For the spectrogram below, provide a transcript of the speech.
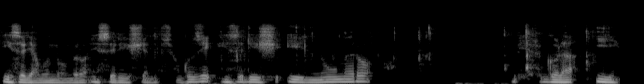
inseriamo un numero, inserisci, diciamo così, inserisci il numero, virgola i,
